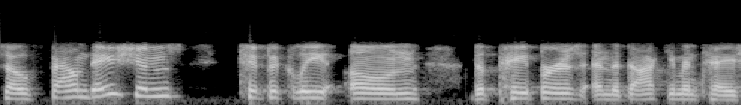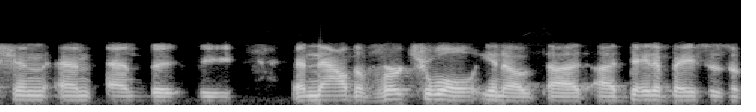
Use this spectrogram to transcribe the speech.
so foundations typically own the papers and the documentation and and the the and now the virtual you know uh, uh, databases of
